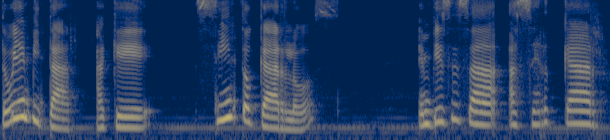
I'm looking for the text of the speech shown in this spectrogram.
te voy a invitar a que sin tocarlos, empieces a acercar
